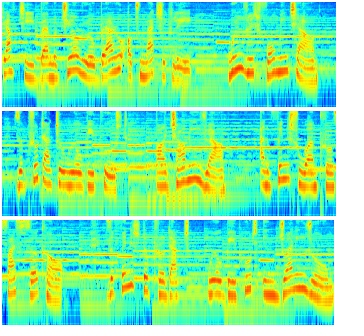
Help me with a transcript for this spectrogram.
cavity by material barrel automatically. When reach forming time, the product will be pushed by charming ramp and finish one precise circle. The finished product will be put in drying room,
